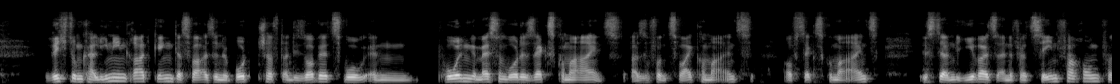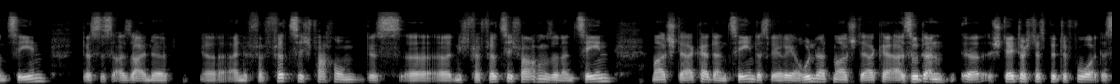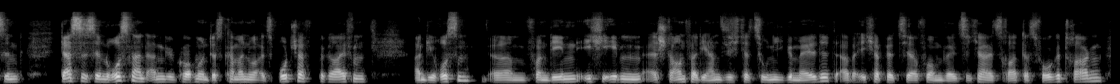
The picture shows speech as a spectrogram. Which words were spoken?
Richtung Kaliningrad ging. Das war also eine Botschaft an die Sowjets, wo in Polen gemessen wurde 6,1. Also von 2,1 auf 6,1 ist dann jeweils eine Verzehnfachung von 10. Das ist also eine, äh, eine Vervierzigfachung des, äh, äh nicht Vervierzigfachung, sondern 10 mal stärker, dann 10, das wäre ja 100 mal stärker. Also dann äh, stellt euch das bitte vor. Das sind, das ist in Russland angekommen und das kann man nur als Botschaft begreifen an die Russen, ähm, von denen ich eben erstaunt war, die haben sich dazu nie gemeldet, aber ich habe jetzt ja vom Weltsicherheitsrat das vorgetragen.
